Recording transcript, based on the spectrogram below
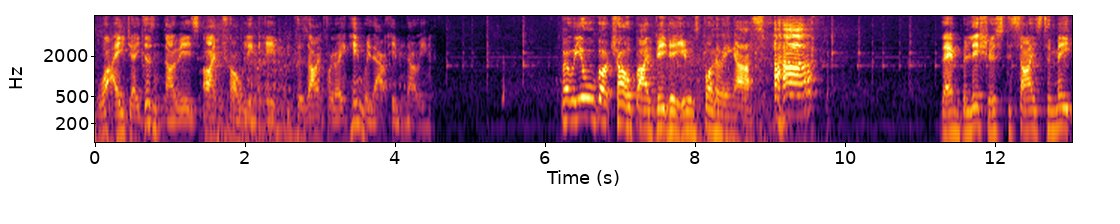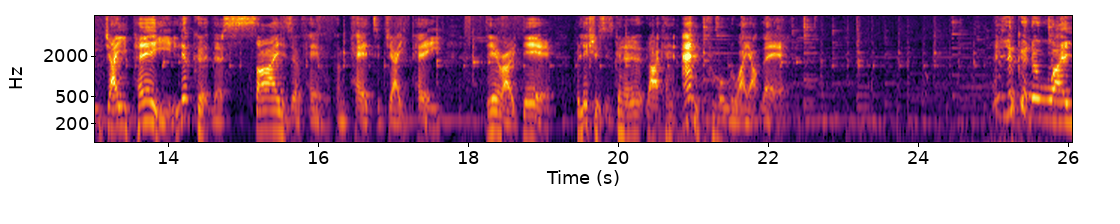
What AJ doesn't know is I'm trolling him because I'm following him without him knowing. But we all got trolled by Biddy who was following us. then Belicious decides to meet JP. Look at the size of him compared to JP. Dear oh dear. Belicious is going to look like an ant from all the way up there. And look at the way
